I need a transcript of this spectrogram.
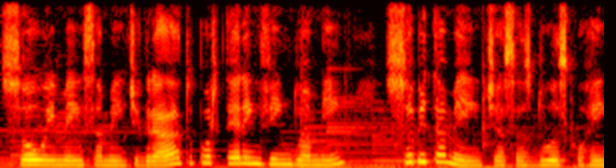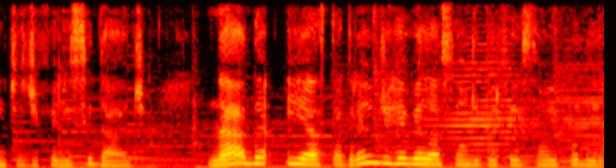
Sou imensamente grato por terem vindo a mim subitamente essas duas correntes de felicidade, nada e esta grande revelação de perfeição e poder.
